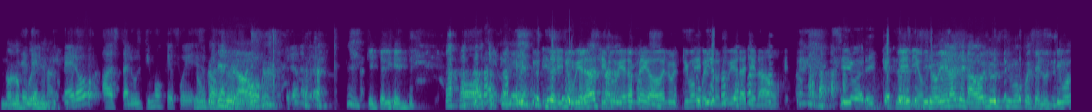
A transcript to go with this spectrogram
no lo Desde pude el llenar. primero hasta el último que fue. Nunca la Bravo. Qué inteligente. Oh, qué. Si no hubiera, si no pegado el último, pues no lo hubiera llenado. Sí, marica. Genio. Si no hubiera llenado el último, pues el último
